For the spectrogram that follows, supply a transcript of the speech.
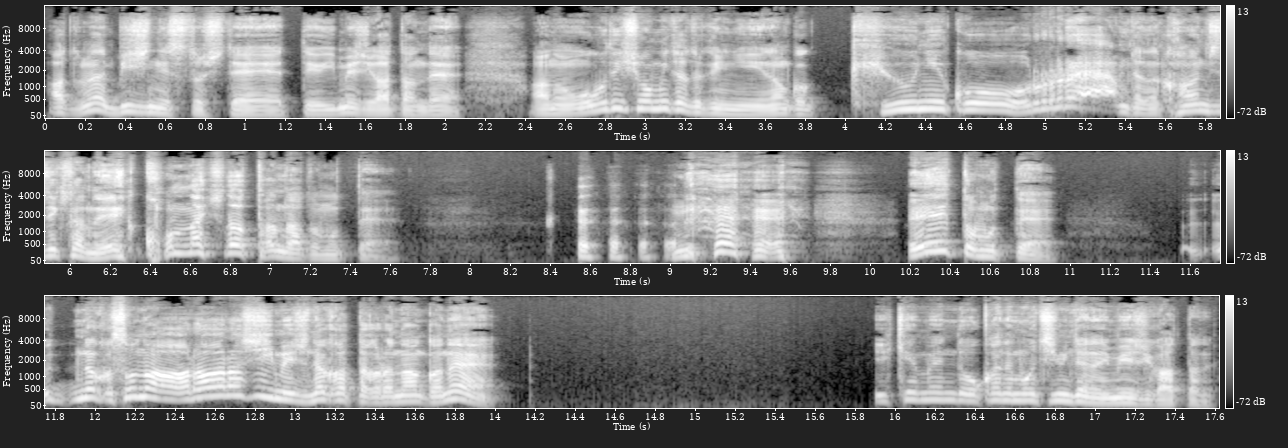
あとね、ビジネスとしてっていうイメージがあったんで、あの、オーディション見た時になんか急にこう、うらーみたいな感じできたんで、え、こんな人だったんだと思って。ねえ、えーと思って。なんかそんな荒々しいイメージなかったからなんかね、イケメンでお金持ちみたいなイメージがあったんで、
